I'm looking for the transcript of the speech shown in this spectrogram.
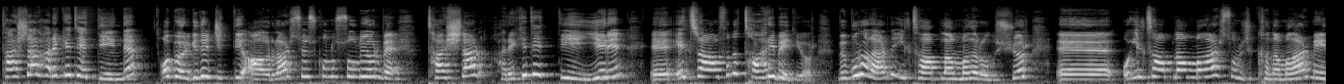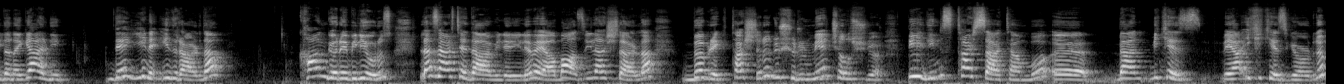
Taşlar hareket ettiğinde o bölgede ciddi ağrılar söz konusu oluyor ve taşlar hareket ettiği yerin e, etrafını tahrip ediyor ve buralarda iltihaplanmalar oluşuyor. E, o iltihaplanmalar sonucu kanamalar meydana geldiğinde yine idrarda kan görebiliyoruz. Lazer tedavileriyle veya bazı ilaçlarla böbrek taşları düşürülmeye çalışılıyor. Bildiğiniz taş zaten bu. Ee, ben bir kez veya iki kez gördüm.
